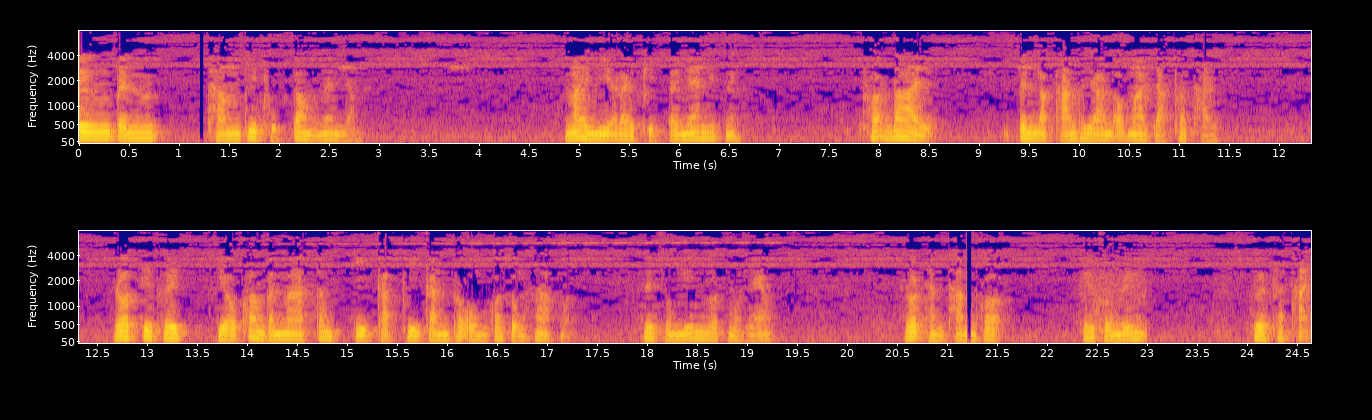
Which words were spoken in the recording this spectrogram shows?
จึงเป็นธรรมที่ถูกต้องแน่นยำไม่มีอะไรผิดไปแม้นิดหนึ่ง เพราะได้ เป็นหลักฐานพยานออกมาจากพระไทย รถที่เคยเกี่ยวข้องกันมาตั้งกี่กับกี่กันพระองค์ก็ทรงทราบหมด ได้ทรงลิ้มรถหมดแล้ว รถแห่งธรรมก็ได้ทรงลิ้มเพื่อพระไทย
